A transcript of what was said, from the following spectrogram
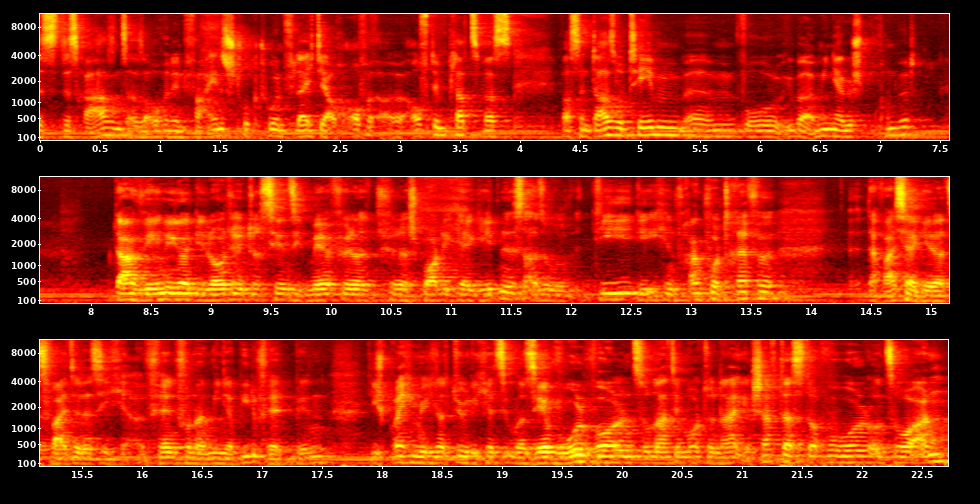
des, des Rasens, also auch in den Vereinsstrukturen, vielleicht ja auch auf, äh, auf dem Platz. Was, was sind da so Themen, ähm, wo über Arminia gesprochen wird? Da weniger, die Leute interessieren sich mehr für das, für das sportliche Ergebnis. Also die, die ich in Frankfurt treffe, da weiß ja jeder Zweite, dass ich Fan von Arminia Bielefeld bin. Die sprechen mich natürlich jetzt immer sehr wohlwollend, so nach dem Motto, na, ihr schafft das doch wohl und so an.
